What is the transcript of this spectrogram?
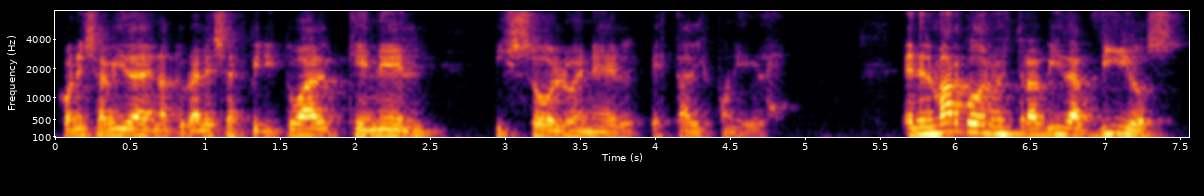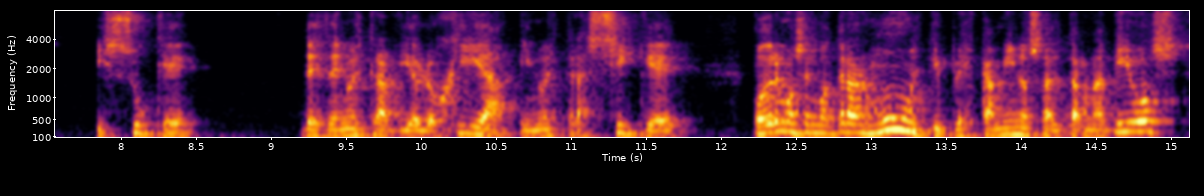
con esa vida de naturaleza espiritual que en Él y solo en Él está disponible. En el marco de nuestra vida bios y suke, desde nuestra biología y nuestra psique, podremos encontrar múltiples caminos alternativos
